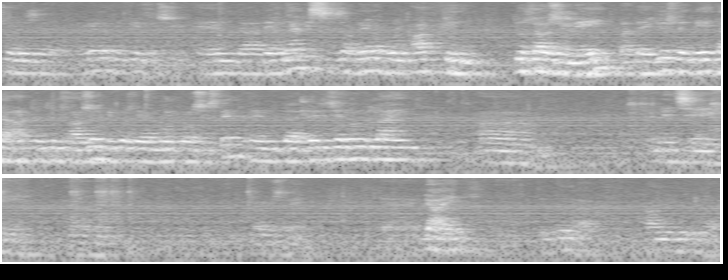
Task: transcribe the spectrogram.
So it's a relative frequency. And uh, the analysis is available up to 2008, but they use the data up to 2000 because they are more consistent, and uh, there is an online, uh, let's say, uh, uh, guide to do that, how you do that.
